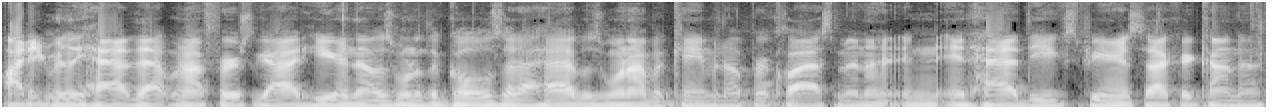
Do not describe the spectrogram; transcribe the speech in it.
I didn't really have that when I first got here, and that was one of the goals that I had was when I became an upperclassman and, and had the experience that I could kind of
